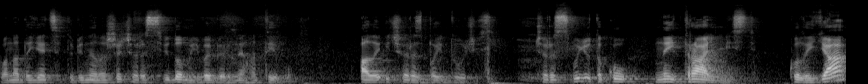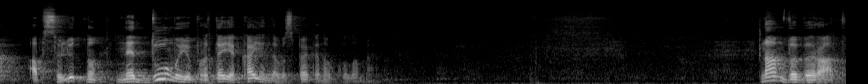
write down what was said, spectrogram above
вона дається тобі не лише через свідомий вибір негативу, але і через байдужість, через свою таку нейтральність, коли я абсолютно не думаю про те, яка є небезпека навколо мене. Нам вибирати,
